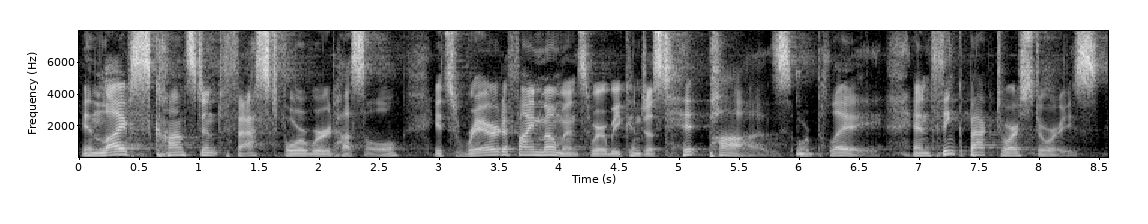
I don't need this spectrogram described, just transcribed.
life's constant fast forward hustle, it's rare to find moments where we can just hit pause or play and think back to our stories.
